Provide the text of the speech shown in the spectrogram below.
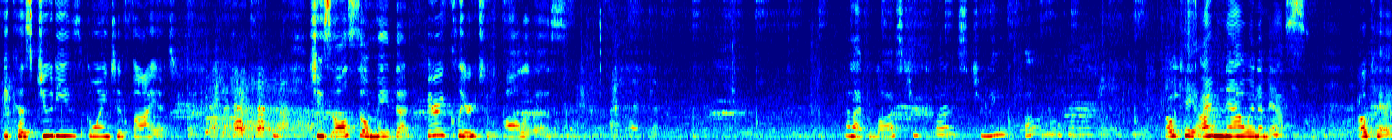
because Judy's going to buy it. She's also made that very clear to all of us. And I've lost your cards, Judy. Oh my God. Okay, I'm now in a mess. Okay.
